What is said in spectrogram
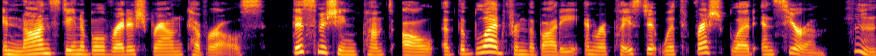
in non stainable reddish brown coveralls. This machine pumped all of the blood from the body and replaced it with fresh blood and serum. Hmm.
